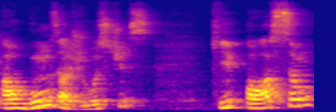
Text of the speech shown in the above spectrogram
alguns ajustes que possam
